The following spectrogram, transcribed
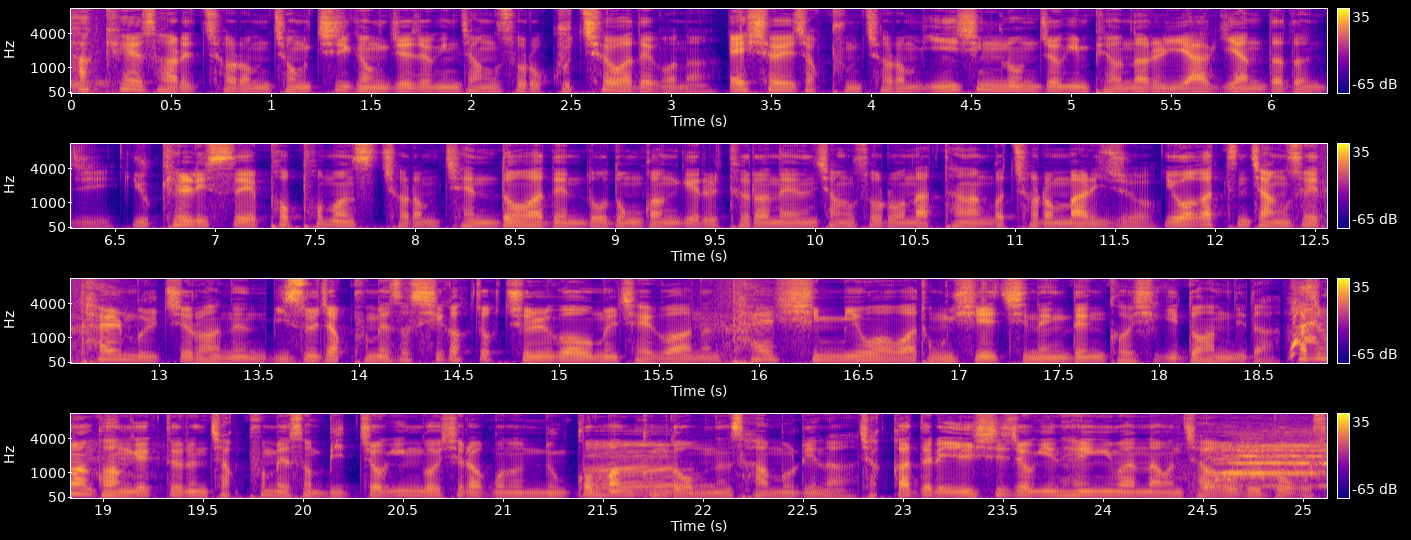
하케의 사례처럼 정치 경제적인 장소로 구체화되거나 애셔의 작품처럼 인식론적인 변화 를 야기한다든지 유켈리스의 퍼포먼스처럼 젠더화된 노동 관계를 드러내는 장소로 나타난 것처럼 말이죠. 이와 같은 장소의 탈물질화는 미술 작품에서 시각적 즐거움을 제거하는 탈신미화와 동시에 진행된 것이기도 합니다. 하지만 관객들은 작품에서 미적인 것이라고는 눈꼽만큼도 없는 사물이나 작가들의 일시적인 행위만 남은 작업을 보고서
